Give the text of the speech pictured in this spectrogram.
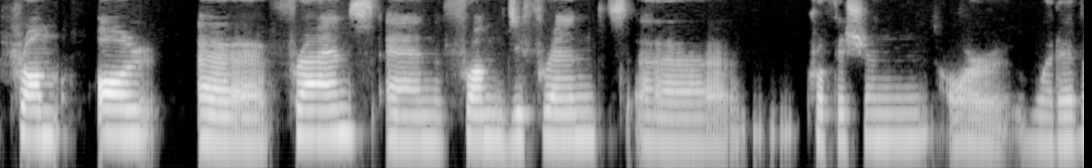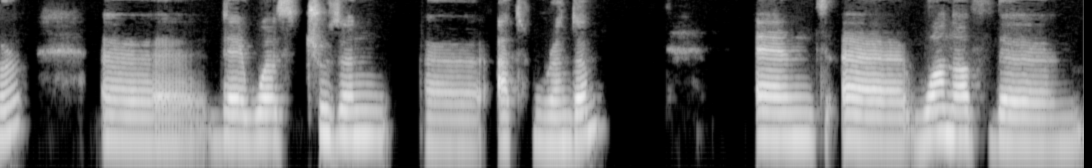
from all uh, France and from different uh, profession or whatever. Uh, was chosen uh, at random, and uh, one of the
